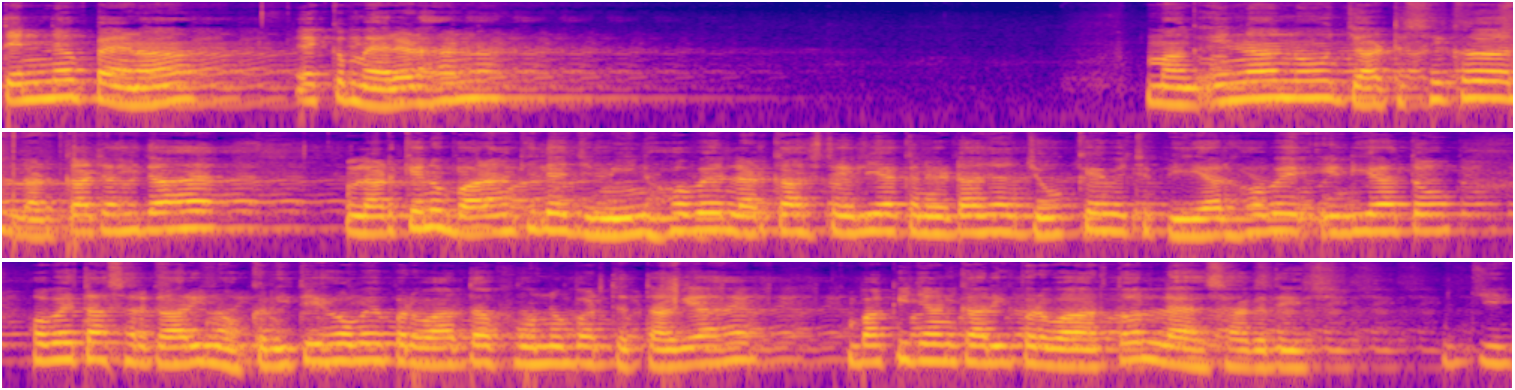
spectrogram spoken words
ਤਿੰਨ ਭੈਣਾਂ, ਇੱਕ ਮੈਰਿਡ ਹਨ। ਮੰਗ, ਇਹਨਾਂ ਨੂੰ ਜੱਟ ਸਿੱਖ ਲੜਕਾ ਚਾਹੀਦਾ ਹੈ। ਲੜਕੇ ਨੂੰ 12 ਕਿਲੇ ਜ਼ਮੀਨ ਹੋਵੇ, ਲੜਕਾ ਆਸਟ੍ਰੇਲੀਆ, ਕੈਨੇਡਾ ਜਾਂ ਯੂਕੇ ਵਿੱਚ ਪੀਆਰ ਹੋਵੇ, ਇੰਡੀਆ ਤੋਂ ਹੋਵੇ ਤਾਂ ਸਰਕਾਰੀ ਨੌਕਰੀ ਤੇ ਹੋਵੇ, ਪਰਿਵਾਰ ਦਾ ਫੋਨ ਨੰਬਰ ਦਿੱਤਾ ਗਿਆ ਹੈ। ਬਾਕੀ ਜਾਣਕਾਰੀ ਪਰਿਵਾਰ ਤੋਂ ਲੈ ਸਕਦੇ ਜੀ।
